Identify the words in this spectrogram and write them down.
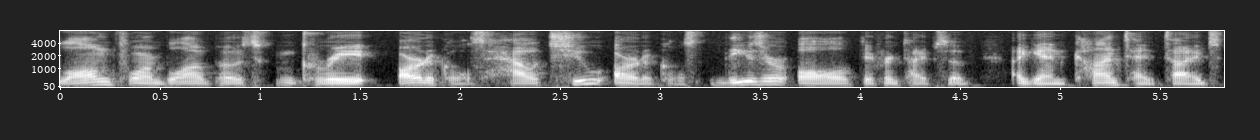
long form blog posts can create articles, how-to articles. These are all different types of, again, content types.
